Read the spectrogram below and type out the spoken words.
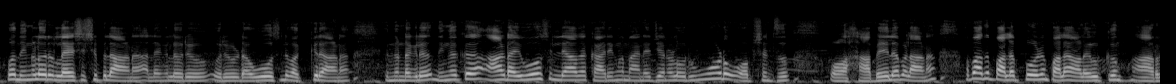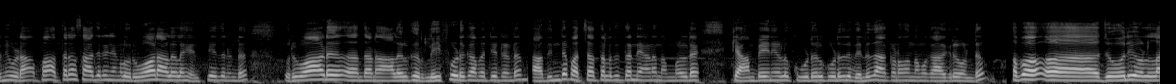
അപ്പോൾ നിങ്ങളൊരു റിലേഷൻഷിപ്പിലാണ് അല്ലെങ്കിൽ ഒരു ഒരു ഡൈവോഴ്സിന്റെ വക്കിലാണ് എന്നുണ്ടെങ്കിൽ നിങ്ങൾക്ക് ആ ഡൈവോഴ്സ് ഇല്ലാതെ കാര്യങ്ങൾ മാനേജ് ചെയ്യാനുള്ള ഒരുപാട് ഓപ്ഷൻസ് അവൈലബിൾ ആണ്. അപ്പോൾ അത് പലപ്പോഴും പല ആളുകൾക്കും അറിഞ്ഞുകൂടാ. അപ്പോൾ അത്തരം സാഹചര്യം ഞങ്ങൾ ഒരുപാട് ആളുകളെ ഹെൽപ്പ് ചെയ്തിട്ടുണ്ട്. ഒരുപാട് എന്താണ് ആളുകൾക്ക് റിലീഫ് കൊടുക്കാൻ പറ്റിയിട്ടുണ്ട്. അതിന്റെ പശ്ചാത്തലത്തിൽ തന്നെയാണ് നമ്മളുടെ ക്യാമ്പയിനുകൾ കൂടുതൽ കൂടുതൽ വലുതാക്കണമെന്ന് നമുക്ക് ആഗ്രഹമുണ്ട്. അപ്പോൾ ജോലിയുള്ള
